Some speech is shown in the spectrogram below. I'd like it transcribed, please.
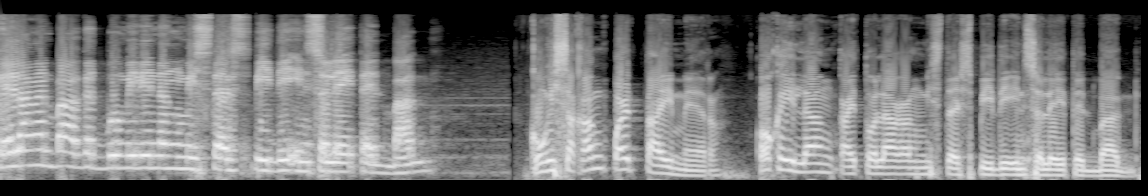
kailangan ba agad bumili ng Mr. Speedy insulated bag? Kung isa kang part-timer, okay lang kahit wala kang Mr. Speedy insulated bag.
